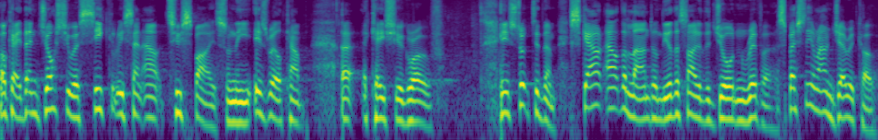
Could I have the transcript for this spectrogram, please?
Okay, then Joshua secretly sent out two spies from the Israel camp at Acacia Grove. He instructed them scout out the land on the other side of the Jordan River, especially around Jericho.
